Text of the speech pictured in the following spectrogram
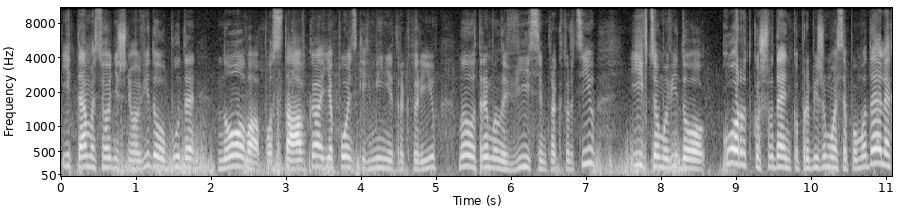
І тема сьогоднішнього відео буде нова поставка японських міні-тракторів. Ми отримали 8 тракторців. І в цьому відео коротко, швиденько пробіжимося по моделях.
